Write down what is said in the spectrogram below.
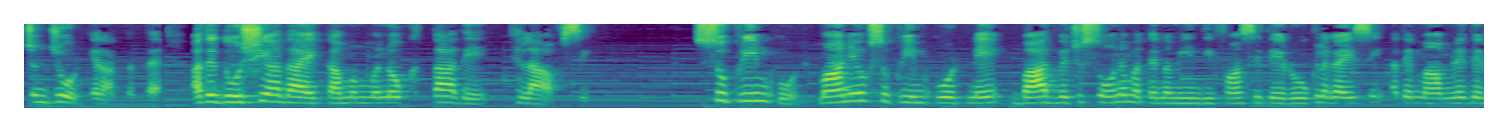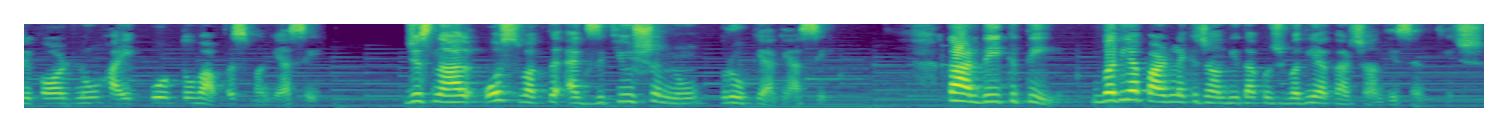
ਝੰਜੋੜ ਕੇ ਰੱਖ ਦਿੱਤਾ ਹੈ ਅਤੇ ਦੋਸ਼ੀਆਂ ਦਾ ਇਹ ਕੰਮ ਮਨੁੱਖਤਾ ਦੇ ਖਿਲਾਫ ਸੀ। ਸੁਪਰੀਮ ਕੋਰਟ ਮਾਨਯੋਗ ਸੁਪਰੀਮ ਕੋਰਟ ਨੇ ਬਾਅਦ ਵਿੱਚ ਸੋਨਮ ਅਤੇ ਨਵੀਨ ਦੀ ਫਾਂਸੀ ਤੇ ਰੋਕ ਲਗਾਈ ਸੀ ਅਤੇ ਮਾਮਲੇ ਦੇ ਰਿਕਾਰਡ ਨੂੰ ਹਾਈ ਕੋਰਟ ਤੋਂ ਵਾਪਸ ਮੰਗਿਆ ਸੀ, ਜਿਸ ਨਾਲ ਉਸ ਵਕਤ ਐਗਜ਼ੀਕਿਊਸ਼ਨ ਨੂੰ ਰੋਕਿਆ ਗਿਆ ਸੀ। ਘਰ ਦੀ ਇੱਕ ਧੀ ਵਧੀਆ ਪੜ੍ਹ ਲਿਖ ਜਾਂਦੀ ਤਾਂ ਕੁਝ ਵਧੀਆ ਕਰ ਜਾਂਦੀ ਜ਼ਿੰਦਗੀ 'ਚ।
